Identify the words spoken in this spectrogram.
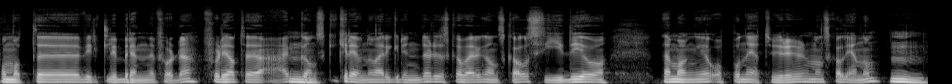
på en måte virkelig brenner for det. Fordi at det er ganske krevende å være gründer. Det skal være ganske allsidig, og det er mange opp- og nedturer man skal gjennom. Mm.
